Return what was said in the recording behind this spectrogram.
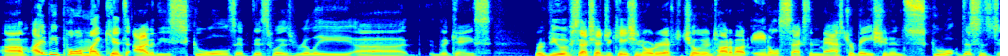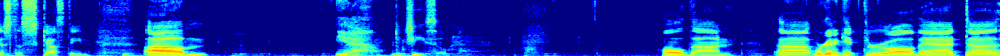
Um, I'd be pulling my kids out of these schools if this was really uh, the case. Review of sex education ordered after children taught about anal sex and masturbation in school. This is just disgusting. Um, yeah, jeez. Hold on. Uh, we're gonna get through all that. Uh,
